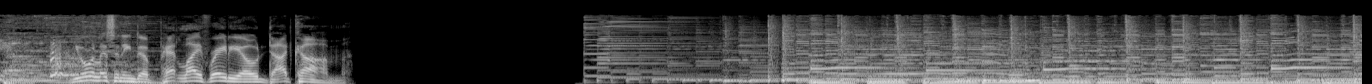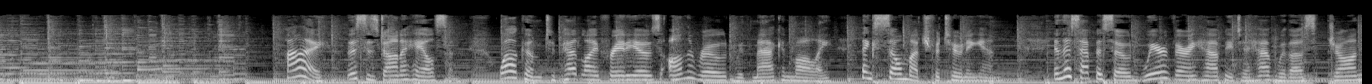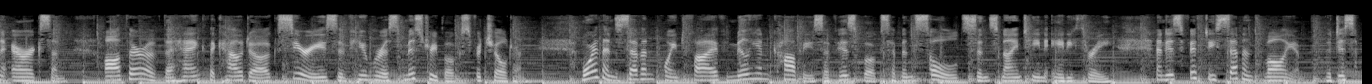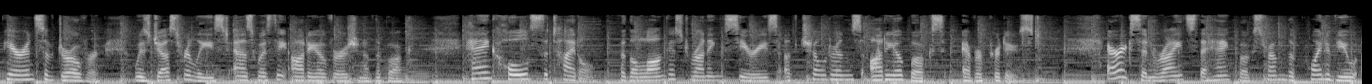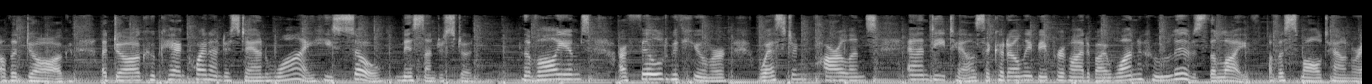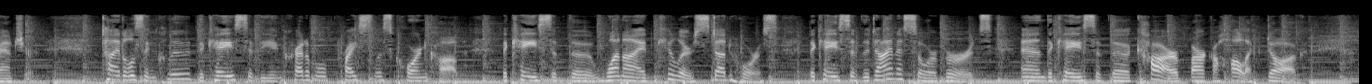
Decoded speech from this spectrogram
Radio. You're listening to PetLifeRadio.com. Hi, this is Donna Halson. Welcome to Pet Life Radio's On the Road with Mac and Molly. Thanks so much for tuning in. In this episode, we're very happy to have with us John Erickson, author of the Hank the Cowdog series of humorous mystery books for children. More than 7.5 million copies of his books have been sold since 1983, and his 57th volume, The Disappearance of Drover, was just released, as was the audio version of the book. Hank holds the title for the longest running series of children's audiobooks ever produced. Erickson writes the Hank books from the point of view of a dog, a dog who can't quite understand why he's so misunderstood. The volumes are filled with humor, Western parlance, and details that could only be provided by one who lives the life of a small town rancher. Titles include The Case of the Incredible Priceless Corn Cob, The Case of the One Eyed Killer Stud Horse, The Case of the Dinosaur Birds, and The Case of the Car Barkaholic Dog.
